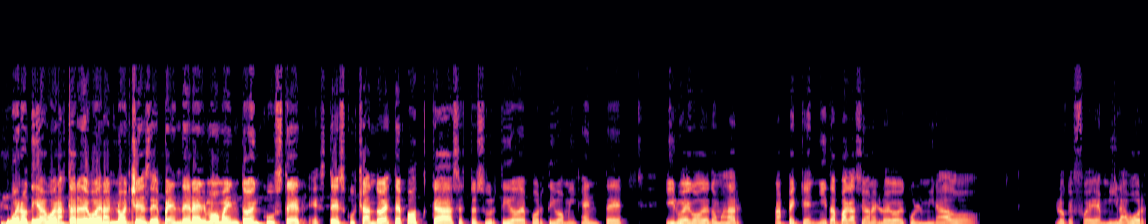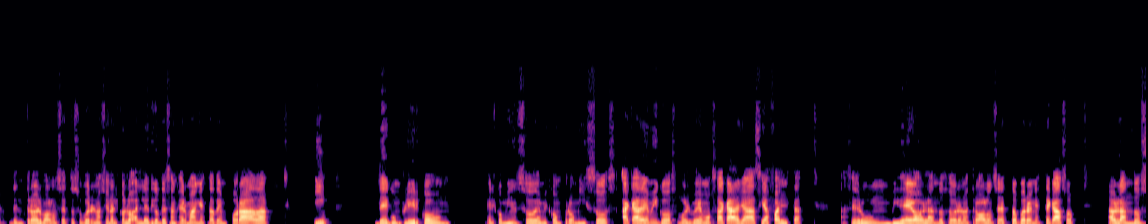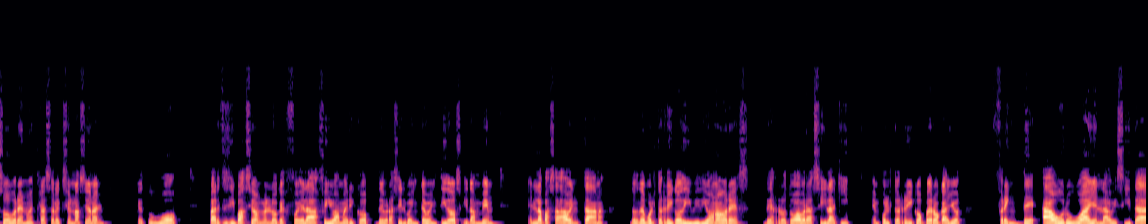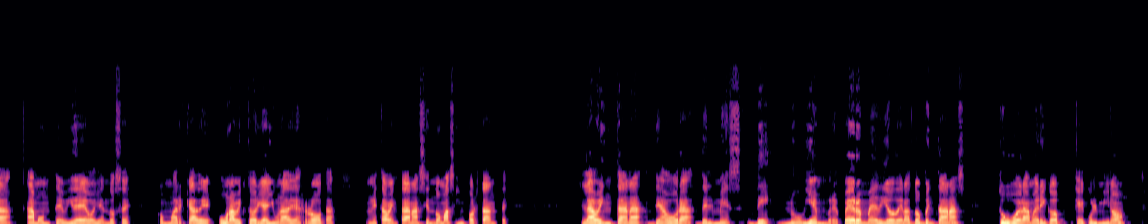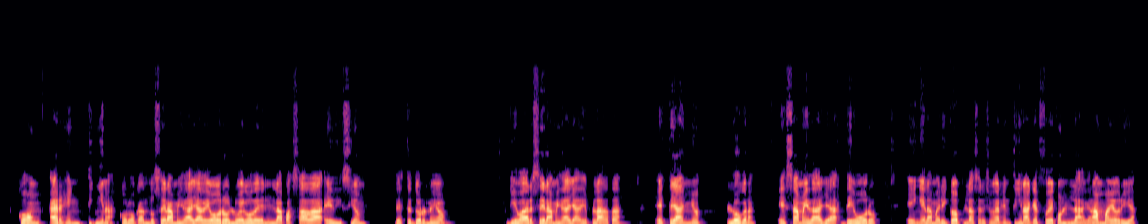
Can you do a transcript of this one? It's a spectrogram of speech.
Buenos días, buenas tardes, buenas noches, depende en el momento en que usted esté escuchando este podcast. Esto es Surtido Deportivo, mi gente. Y luego de tomar unas pequeñitas vacaciones, luego de culminado lo que fue mi labor dentro del baloncesto supernacional con los Atléticos de San Germán esta temporada y de cumplir con el comienzo de mis compromisos académicos, volvemos acá, ya hacía falta hacer un video hablando sobre nuestro baloncesto, pero en este caso hablando sobre nuestra selección nacional que tuvo participación en lo que fue la FIBA AmeriCup de Brasil 2022 y también en la pasada ventana, donde Puerto Rico dividió honores, derrotó a Brasil aquí en Puerto Rico, pero cayó frente a Uruguay en la visita a Montevideo, yéndose con marca de una victoria y una derrota en esta ventana, siendo más importante la ventana de ahora del mes de noviembre. Pero en medio de las dos ventanas tuvo el AmeriCup que culminó con Argentina colocándose la medalla de oro luego de la pasada edición de este torneo llevarse la medalla de plata. Este año logran esa medalla de oro en el AmeriCup, la selección argentina que fue con la gran mayoría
